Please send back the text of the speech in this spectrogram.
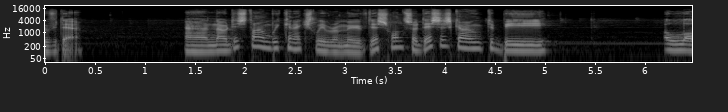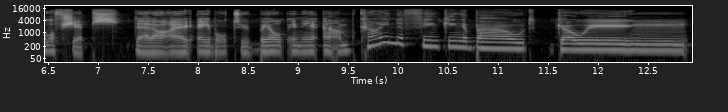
Over there. And now this time we can actually remove this one. So this is going to be a lot of ships that are able to build in here. And I'm kind of thinking about going...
